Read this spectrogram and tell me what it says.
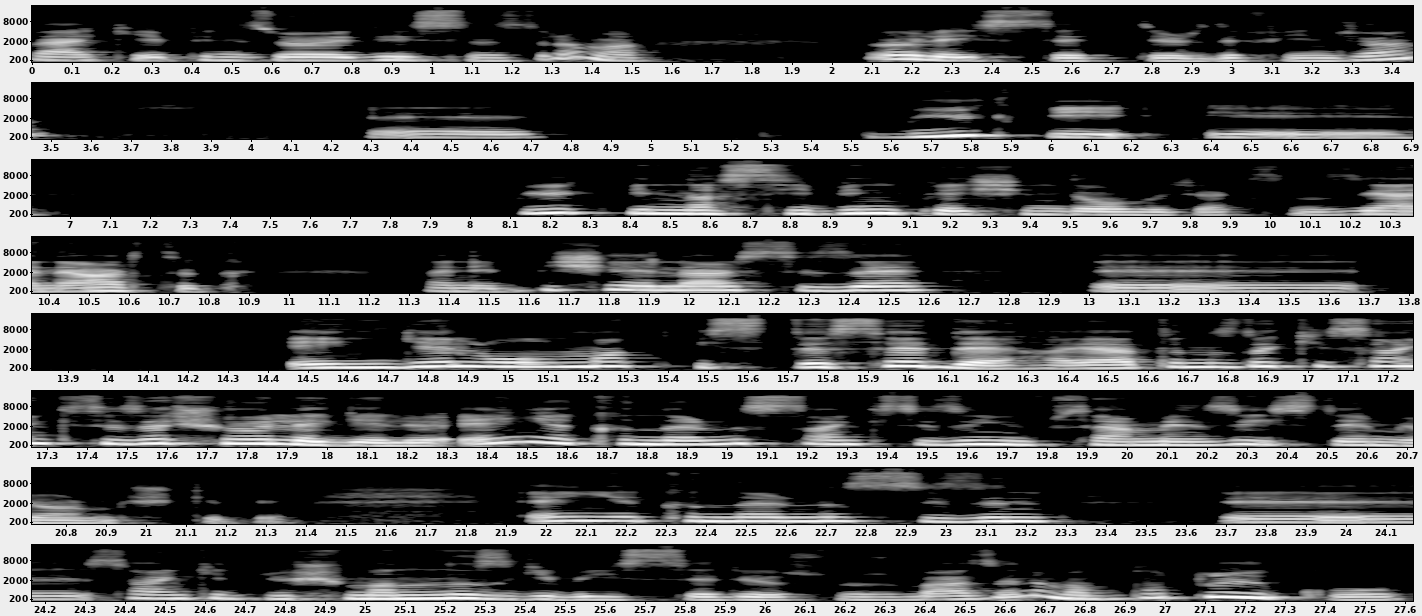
belki hepiniz öyle değilsinizdir ama öyle hissettirdi fincan. E, büyük bir e, büyük bir nasibin peşinde olacaksınız. Yani artık hani bir şeyler size e, engel olmak istese de hayatınızdaki sanki size şöyle geliyor. En yakınlarınız sanki sizin yükselmenizi istemiyormuş gibi. En yakınlarınız sizin e, sanki düşmanınız gibi hissediyorsunuz bazen ama bu duygu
